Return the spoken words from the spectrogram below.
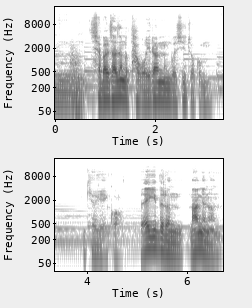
음, 세발 자전거 타고 일하는 것이 조금 기억에 있고 애기들은 나면은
